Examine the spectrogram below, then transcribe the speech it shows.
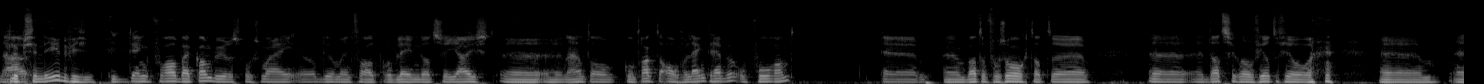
eh, clubs in de Eredivisie. Ik denk vooral bij Cambuur is volgens mij op dit moment vooral het probleem dat ze juist een aantal contracten al verlengd hebben op voorhand. Ehm, eh, wat ervoor zorgt dat, dat ze gewoon veel te veel ehm, eh,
